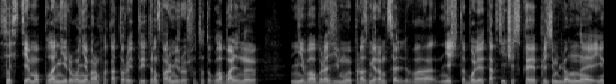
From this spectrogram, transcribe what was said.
система планирования, в рамках которой ты трансформируешь вот эту глобальную невообразимую по размерам цель в нечто более тактическое, приземленное и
